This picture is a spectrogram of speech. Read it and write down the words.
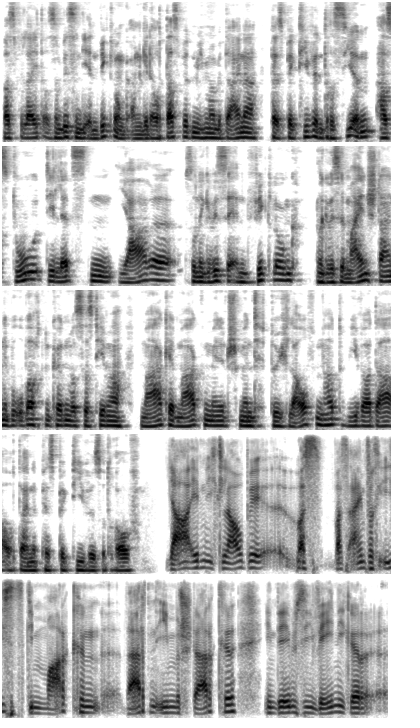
was vielleicht auch so ein bisschen die Entwicklung angeht. Auch das würde mich mal mit deiner Perspektive interessieren. Hast du die letzten Jahre so eine gewisse Entwicklung gewisse Meilensteine beobachten können, was das Thema Marke, Markenmanagement durchlaufen hat. Wie war da auch deine Perspektive so drauf? Ja, eben, ich glaube, was, was einfach ist, die Marken werden immer stärker, indem sie weniger äh,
